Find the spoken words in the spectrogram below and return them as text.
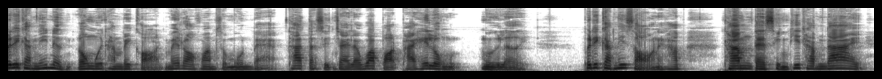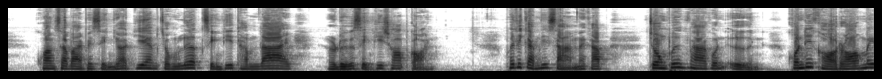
ฤติกรรมที่ 1 ลงมือทำไปก่อน ไม่รอความสมบูรณ์แบบ ถ้าตัดสินใจแล้วว่าปลอดภัยให้ลงมือเลย พฤติกรรมที่2นะครับทำแต่สิ่งที่ทำได้ ความสบายเป็นสิ่งยอดเยี่ยม จงเลือกสิ่งที่ทำได้ หรือสิ่งที่ชอบก่อน พฤติกรรมที่3นะครับจงพึ่งพาคนอื่น คนที่ขอร้องไม่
